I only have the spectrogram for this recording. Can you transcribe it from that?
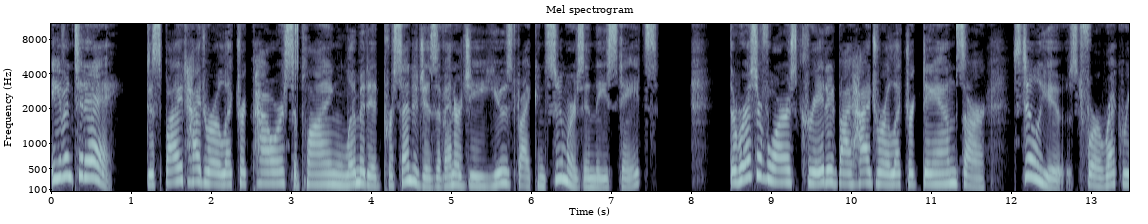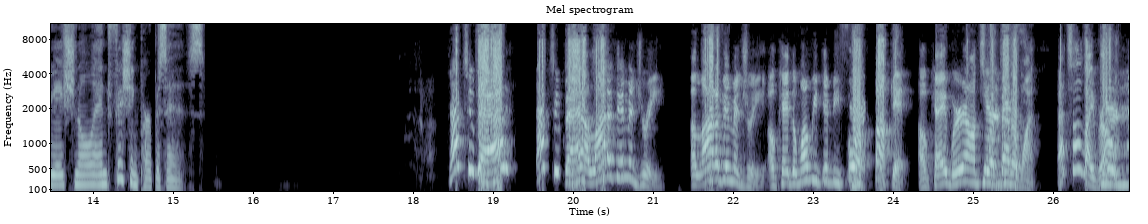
Even today, despite hydroelectric power supplying limited percentages of energy used by consumers in these states, the reservoirs created by hydroelectric dams are still used for recreational and fishing purposes. Not too bad. Not too bad. A lot of imagery. A lot of imagery. Okay, the one we did before. Fuck it. Okay, we're on to Yeah. a better one. That's all I wrote. Yeah.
